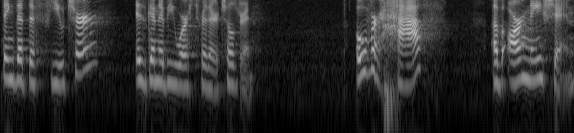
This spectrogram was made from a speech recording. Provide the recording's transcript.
think that the future is going to be worse for their children. Over half of our nation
